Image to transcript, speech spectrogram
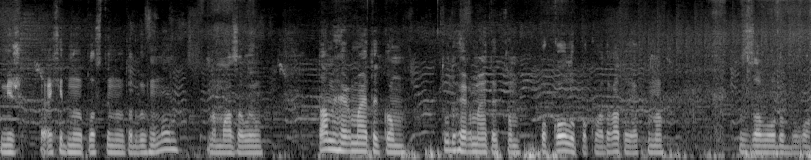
між перехідною пластиною та двигуном. Намазали там герметиком, тут герметиком, по колу, по квадрату, як воно з заводу було.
